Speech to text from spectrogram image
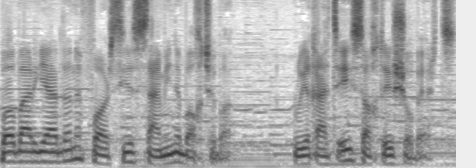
با برگردان فارسی سمین باغچبان روی قطعه ساخته شوبرت.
